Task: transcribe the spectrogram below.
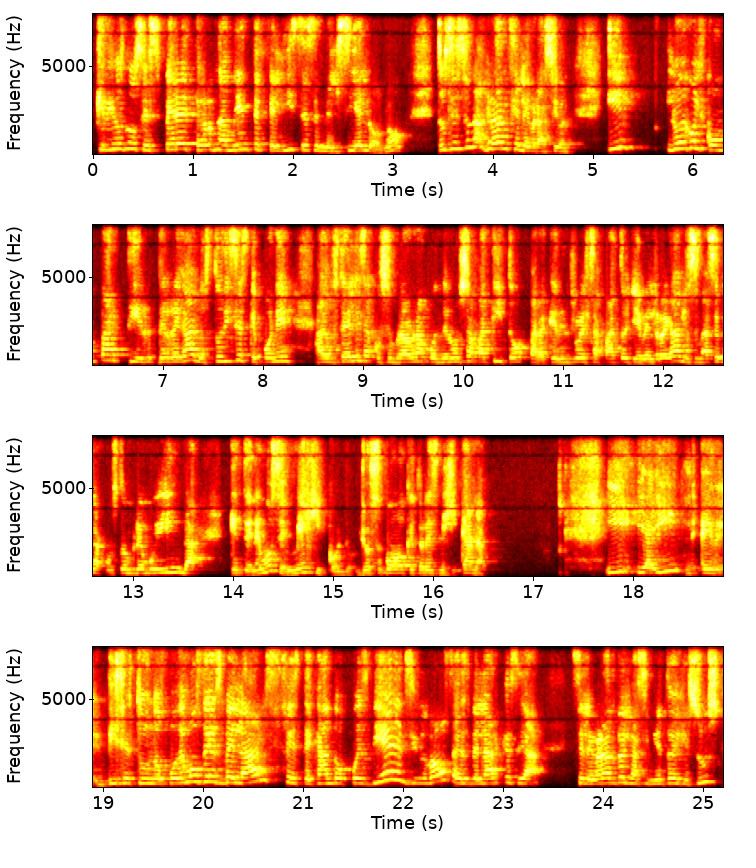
que Dios nos espera eternamente felices en el cielo, ¿no? Entonces es una gran celebración. Y luego el compartir de regalos. Tú dices que ponen, a ustedes les acostumbraron a poner un zapatito para que dentro del zapato lleve el regalo. Se me hace una costumbre muy linda que tenemos en México. Yo supongo que tú eres mexicana. Y, ahí eh, dices tú, ¿nos podemos desvelar festejando? Pues bien, si nos vamos a desvelar, que sea celebrando el nacimiento de Jesús.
